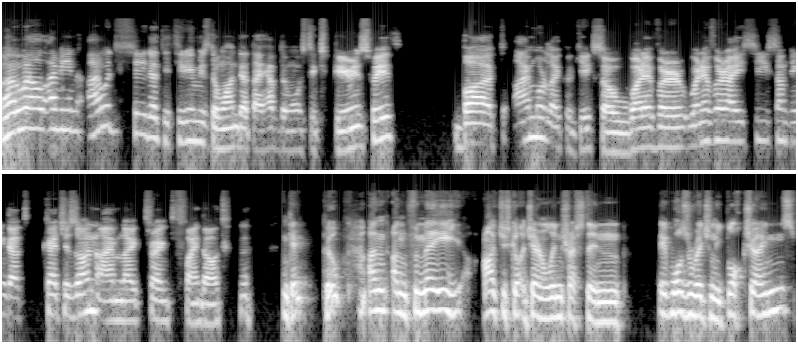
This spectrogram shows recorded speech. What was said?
Uh, well, I mean, I would say that Ethereum is the one that I have the most experience with but I'm more like a geek. So whatever, whenever I see something that catches on, I'm like trying to find out. okay, cool. And and for me, I've just got a general interest in. It was originally blockchains,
